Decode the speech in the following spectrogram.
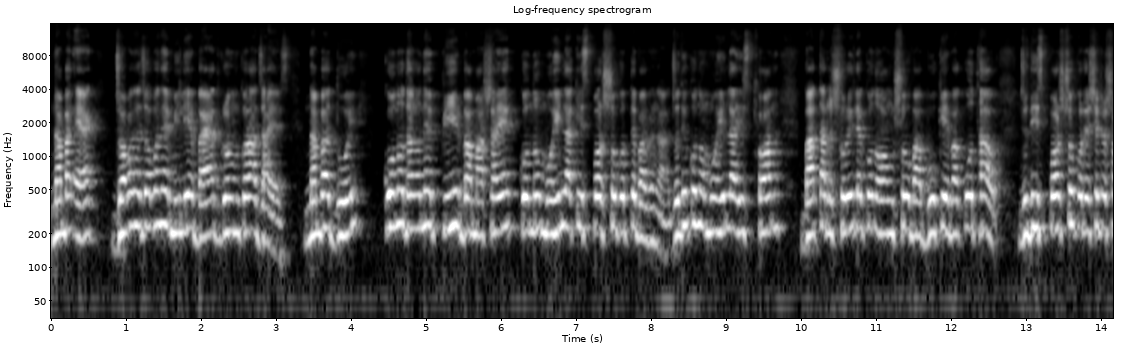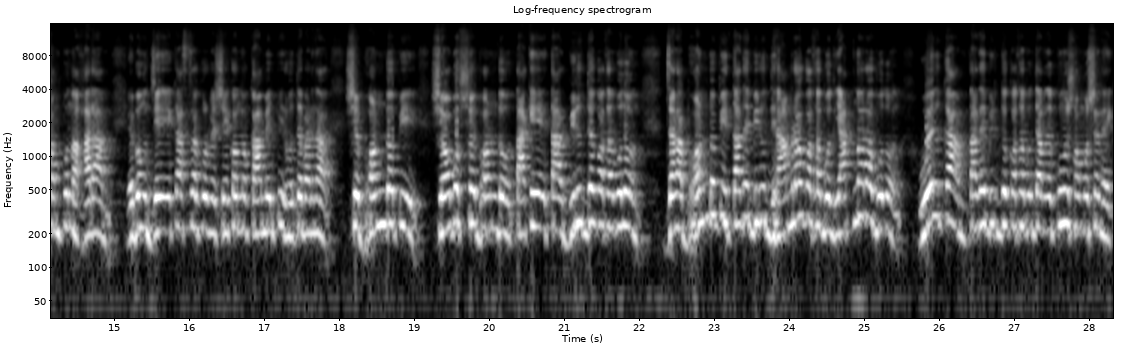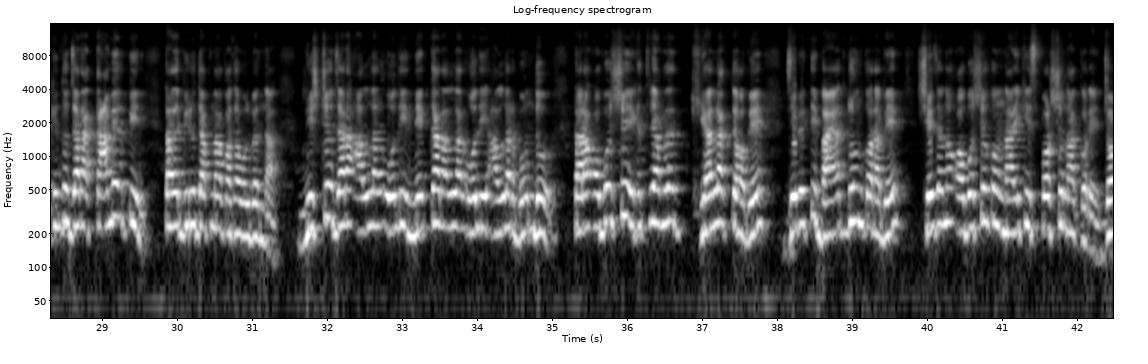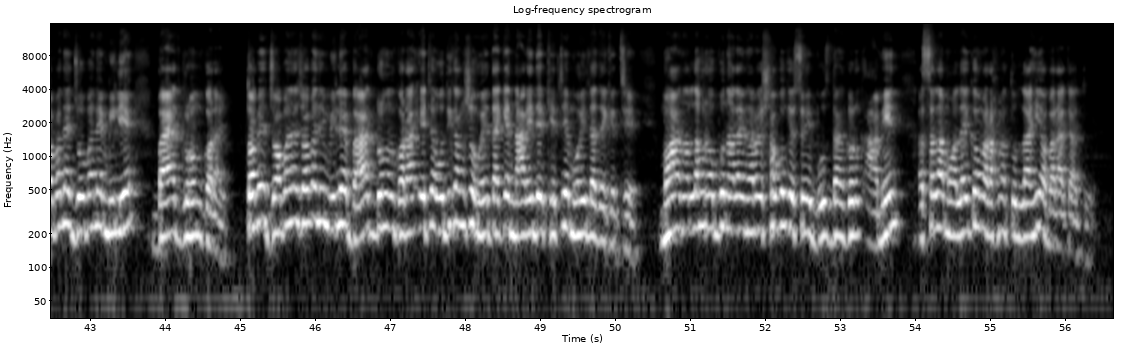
নাম্বার এক, জবানে জবানে মিলিয়ে বায়াত গ্রহণ করা জায়েজ। নাম্বার দুই কোনো ধরনের পীর বা মাসায়ে কোনো মহিলাকে স্পর্শ করতে পারবে না। যদি কোনো মহিলা স্থন বা তার শরীরে কোনো অংশ বা বুকে বা কোথাও যদি স্পর্শ করে, সেটা সম্পূর্ণ হারাম এবং যে এ কাজটা করবে, সে কোনো কামের পীর হতে পারে না। সে ভণ্ড পীর, সে অবশ্যই ভণ্ড। তাকে তার বিরুদ্ধে কথা বলুন। যারা ভণ্ড পীর তাদের বিরুদ্ধে আমরাও কথা বলি, আপনারাও বলুন। ওয়েলকাম তাদের বিরুদ্ধে কথা বলতে আমাদের কোনো সমস্যা নেই। কিন্তু যারা কামের পীর, তাদের বিরুদ্ধে আপনারা কথা বলবেন না। নিশ্চয় যারা আল্লাহর অলি নেককার আল্লাহর অলি আল্লাহর বন্ধু, তারা অবশ্যই এক্ষেত্রে আমাদের খেয়াল রাখতে হবে, যে ব্যক্তি বায়াত গ্রহণ করাবে, সে যেন অবশ্যই কোনো নারীকে স্পর্শ না করে জবানে জবানে মিলিয়ে বায়াত গ্রহণ করায়। তবে জবানে জবানে মিলে বায়াত গ্রহণ করা এটা অধিকাংশ হয়ে থাকে নারীদের ক্ষেত্রে, মহিলাদের ক্ষেত্রে। মহান আল্লাহ রব্বুল আলম সকলকে সই বুঝদান করুক, আমিন। আসসালামু আলাইকুম রহমতুল্লাহি আবরাকাতু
